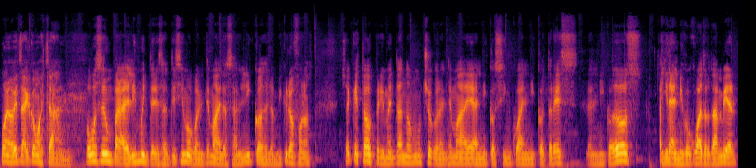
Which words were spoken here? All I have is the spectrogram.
Bueno, ¿qué tal? ¿Cómo están? Vamos a hacer un paralelismo interesantísimo con el tema de los alnicos de los micrófonos, ya que he estado experimentando mucho con el tema de Alnico 5, Alnico 3, Alnico 2 y el Alnico 4 también,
